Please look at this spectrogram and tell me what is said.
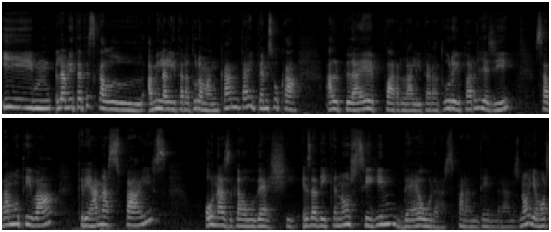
I la veritat és que el, a mi la literatura m'encanta i penso que el plaer per la literatura i per llegir s'ha de motivar creant espais on es gaudeixi, és a dir, que no siguin deures, per entendre'ns, no? Llavors,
